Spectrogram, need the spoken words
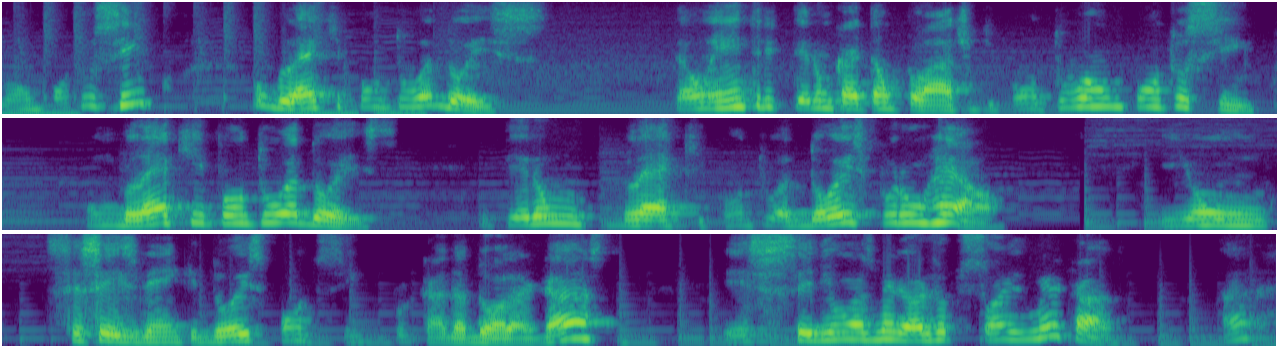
pontua 1.5, o Black pontua 2. Então, entre ter um cartão Platinum que pontua 1.5, um Black pontua 2, e ter um Black pontua 2 por um real, e um C6 Bank 2.5 por cada dólar gasto, essas seriam as melhores opções do mercado. Tá?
